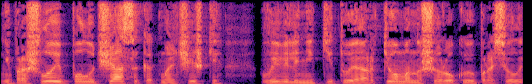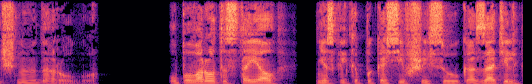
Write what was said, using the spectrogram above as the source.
Не прошло и получаса, как мальчишки вывели Никиту и Артема на широкую проселочную дорогу. У поворота стоял несколько покосившийся указатель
